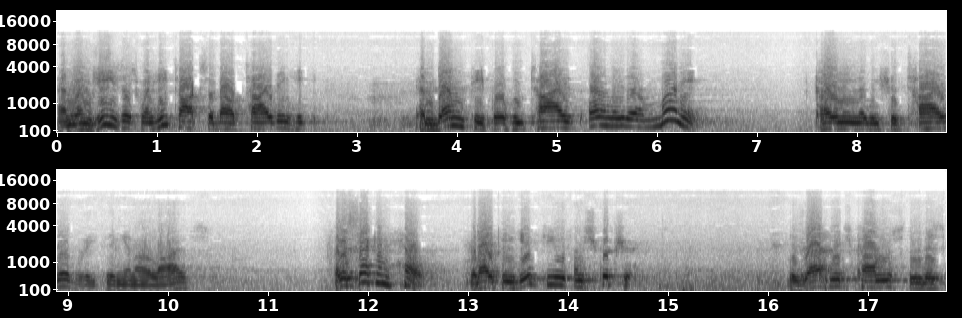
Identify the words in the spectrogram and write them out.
And when Jesus, when he talks about tithing, he condemned people who tithe only their money claiming that we should tithe everything in our lives. But a second help that I can give to you from Scripture is that which comes through this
